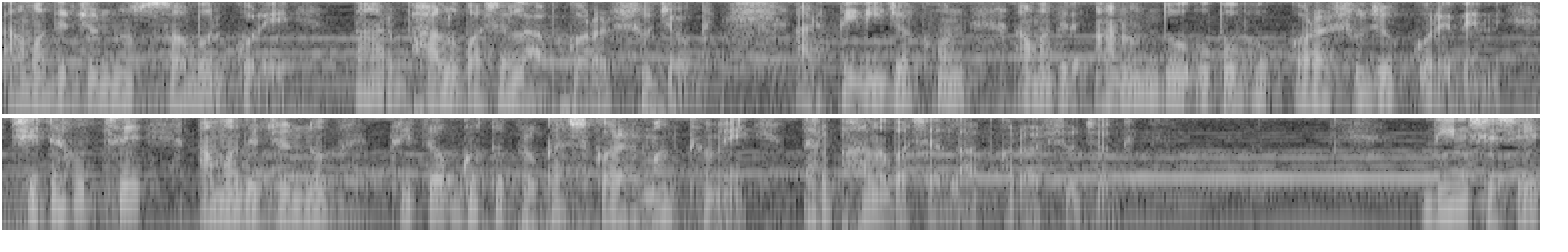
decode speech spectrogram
আমাদের জন্য সবর করে, তার ভালোবাসা লাভ করার সুযোগ। আর তিনি যখন আমাদের আনন্দ উপভোগ করার সুযোগ করে দেন, সেটা হচ্ছে আমাদের জন্য কৃতজ্ঞতা প্রকাশ করার মাধ্যমে তার ভালোবাসা লাভ করার সুযোগ। দিন শেষে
